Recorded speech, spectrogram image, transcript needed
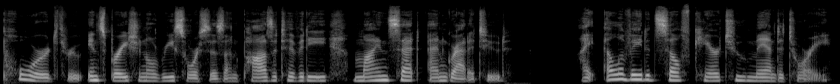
poured through inspirational resources on positivity, mindset, and gratitude. I elevated self care to mandatory,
